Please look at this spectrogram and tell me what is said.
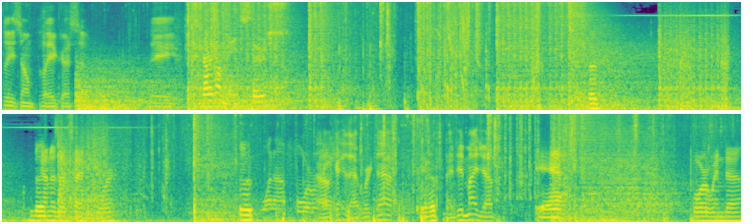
Please don't play aggressive. They. Guys on main stairs. Good. Good. Gun is outside four. Good. One op four remaining. Okay, that worked out. Yep. I did my job. Yeah. Four window.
